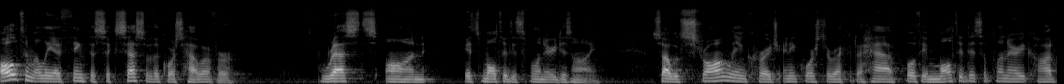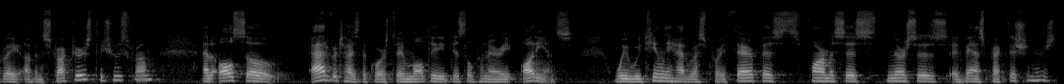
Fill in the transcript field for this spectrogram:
Ultimately, I think the success of the course, however, rests on its multidisciplinary design. So I would strongly encourage any course director to have both a multidisciplinary cadre of instructors to choose from and also advertise the course to a multidisciplinary audience. We routinely had respiratory therapists, pharmacists, nurses, advanced practitioners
